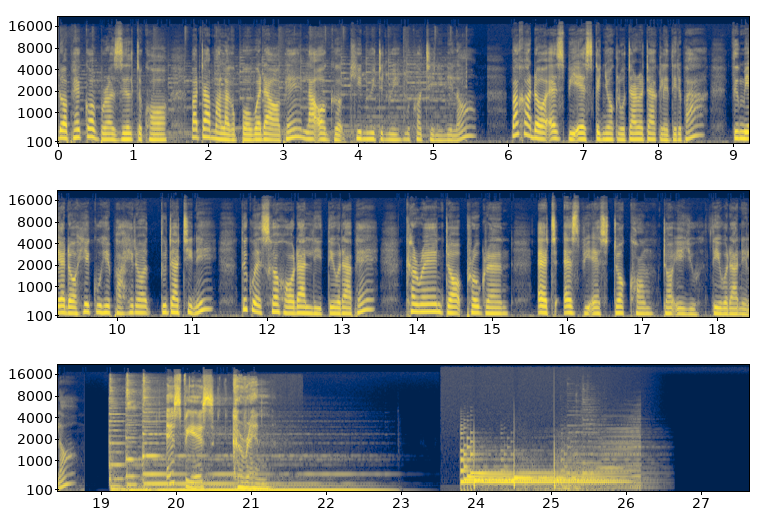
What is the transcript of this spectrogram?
ဒေါ်ဖဲကောဘရာဇီးတခေါ်ပါတာမလာကပေါ်ဝရအဖဲလာအော့ဂခီနွီတနွီမခေါ်တင်နေလော ဘခါတော့ SBS ကညောကလိုတာရတာကလေးတဲ့ပါသူမြေတော့ဟေကူဟေဖာဟေတော့ဒူဒတီနေသူကွယ်စခခေါ်ဒါလီတေဝဒါဖဲ current.program@sbs.com.au တေဝဒါနေလော SBS Karen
